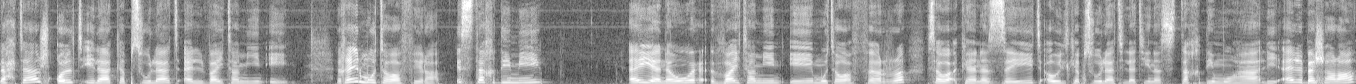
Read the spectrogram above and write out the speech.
نحتاج قلت إلى كبسولات الفيتامين إي. غير متوفرة. استخدمي أي نوع فيتامين إي متوفر سواء كان الزيت أو الكبسولات التي نستخدمها للبشرة.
